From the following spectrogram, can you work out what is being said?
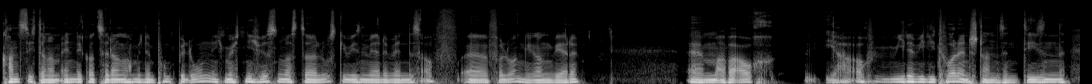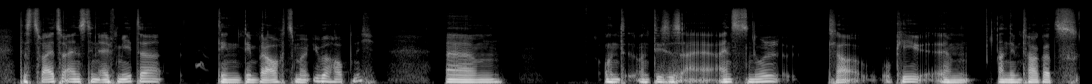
kannst dich dann am Ende Gott sei Dank auch mit dem Punkt belohnen. Ich möchte nicht wissen, was da los gewesen wäre, wenn das auch äh, verloren gegangen wäre. Ähm, aber auch, ja, auch wieder wie die Tore entstanden sind. Diesen, das 2 zu 1, den Elfmeter, den, den braucht es mal überhaupt nicht. Ähm, und, und dieses 1 zu 0 klar, okay, ähm, an dem Tag hat es,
